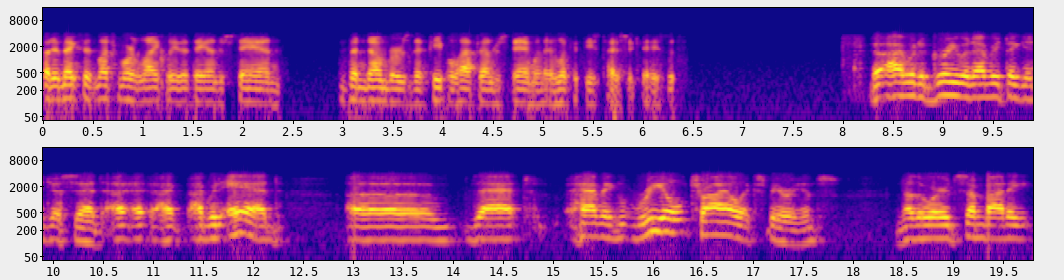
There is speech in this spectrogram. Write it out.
but it makes it much more likely that they understand the numbers that people have to understand when they look at these types of cases. I would agree with everything you just said. I, I, I would add uh, that having real trial experience, in other words, somebody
